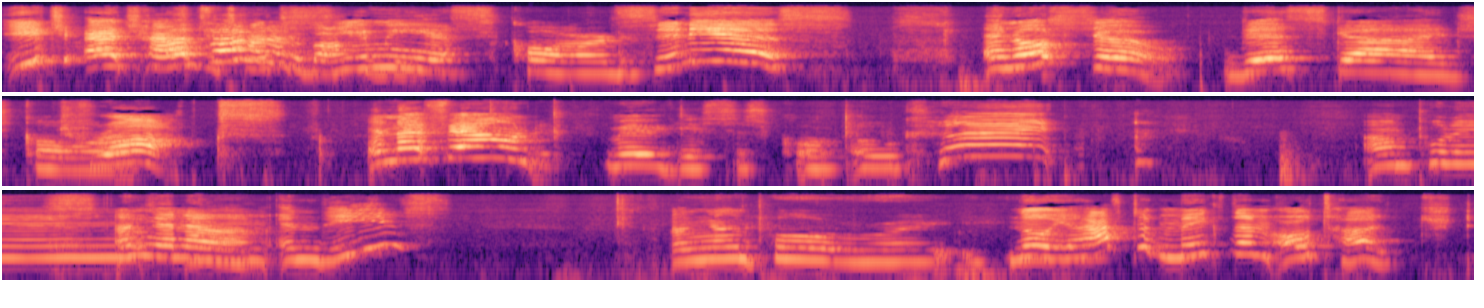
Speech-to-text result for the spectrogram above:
Each edge has to touch a Baku found a core. Simius card. Sinius! And also this guy's card. Crocs. And I found maybe this is called. Okay. I'm putting I'm gonna- um, in these. I'm gonna pull it right. No, you have to make them all touched.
